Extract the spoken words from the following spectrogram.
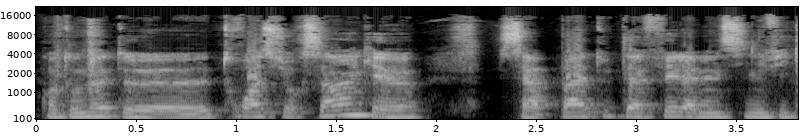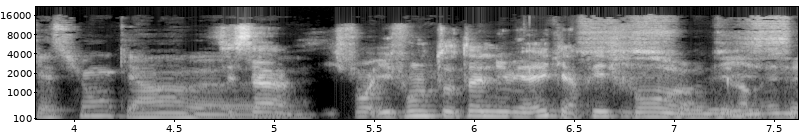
quand on note euh, 3 sur 5, euh, ça n'a pas tout à fait la même signification qu'un... euh, c'est ça, ils font ils font le total numérique après ils font sur euh, ils 10, ramènent- c'est,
